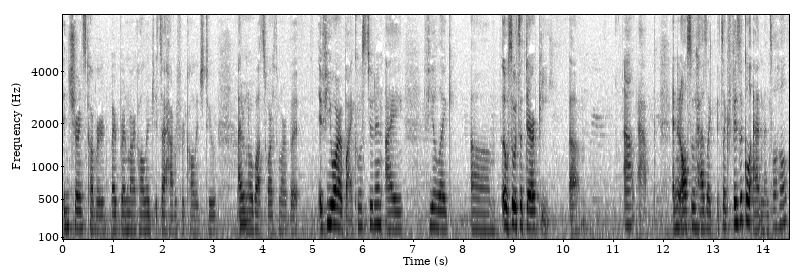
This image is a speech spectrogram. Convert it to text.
insurance covered by Bryn Mawr College. It's at Haverford College too. I don't know about Swarthmore, but if you are a BICO student, I feel like um, oh, so it's a therapy um, App. app and it also has like it's like physical and mental health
